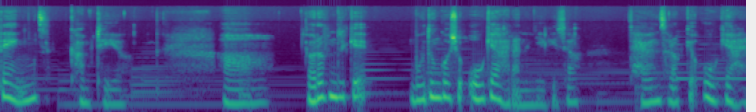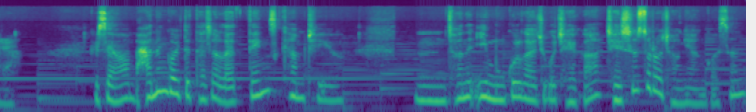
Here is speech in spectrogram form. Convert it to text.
things come to you. 어, 여러분들께 모든 것이 오게 하라는 얘기죠. 자연스럽게 오게 하라. 글쎄요, 많은 걸 뜻하죠. Let things come to you. 음, 저는 이 문구를 가지고 제가 제 스스로 정의한 것은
